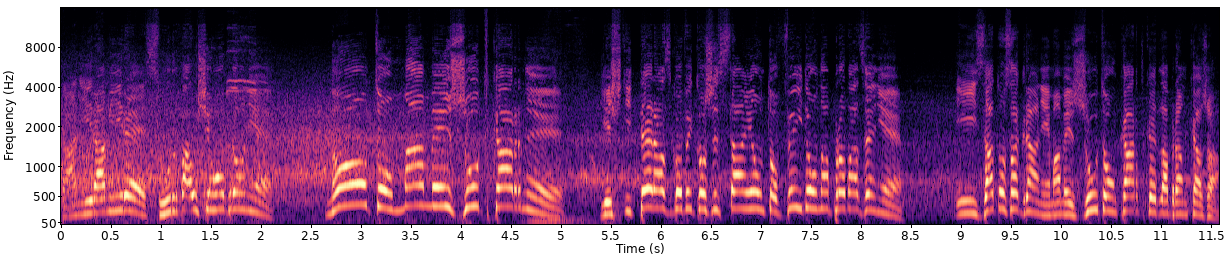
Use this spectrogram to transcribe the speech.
Dani Ramirez urwał się obronie. No to mamy rzut karny. Jeśli teraz go wykorzystają, to wyjdą na prowadzenie. I za to zagranie mamy żółtą kartkę dla bramkarza.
